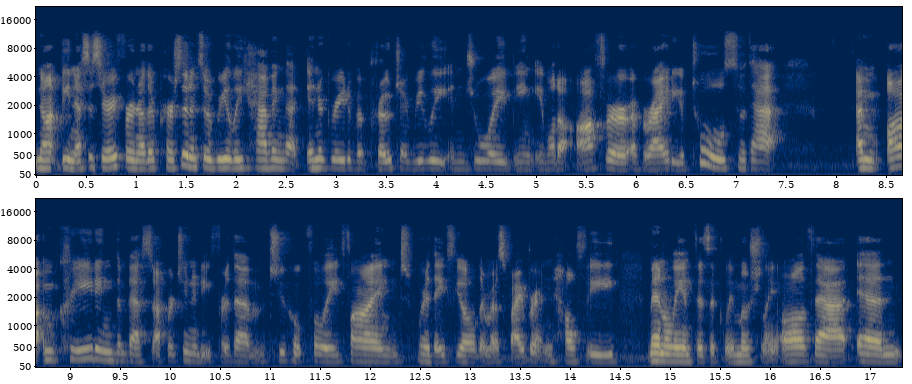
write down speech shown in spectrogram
not be necessary for another person and so really having that integrative approach i really enjoy being able to offer a variety of tools so that I'm I'm creating the best opportunity for them to hopefully find where they feel their most vibrant and healthy mentally and physically, emotionally, all of that. And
